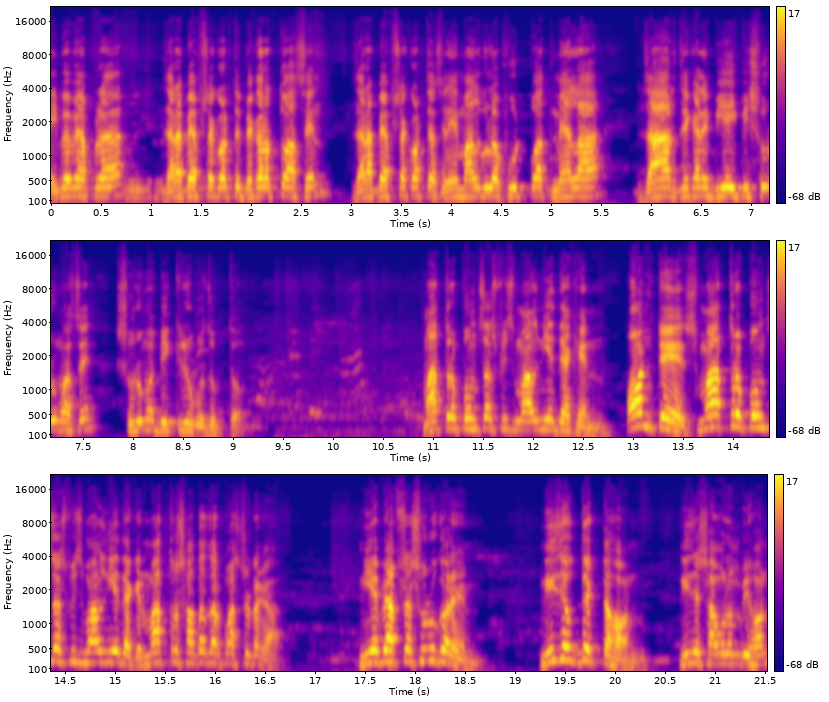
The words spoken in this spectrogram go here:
এইভাবে আপনারা যারা ব্যবসা করতে বেকারত্ব আছেন যারা ব্যবসা করতে আছেন এই মালগুলো ফুটপাত মেলা যার যেখানে বিআইপি শোরুম আছে শোরুমে বিক্রির উপযুক্ত। মাত্র পঞ্চাশ পিস মাল নিয়ে দেখেন। অন টেস্ট মাত্র পঞ্চাশ পিস মাল নিয়ে দেখেন, মাত্র সাত হাজার পাঁচশো টাকা। নিয়ে ব্যবসা শুরু করেন, নিজে উদ্যোক্তা হন, নিজে স্বাবলম্বী হন,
